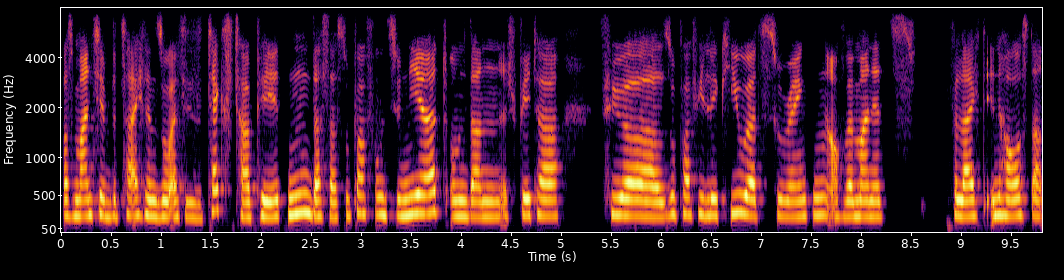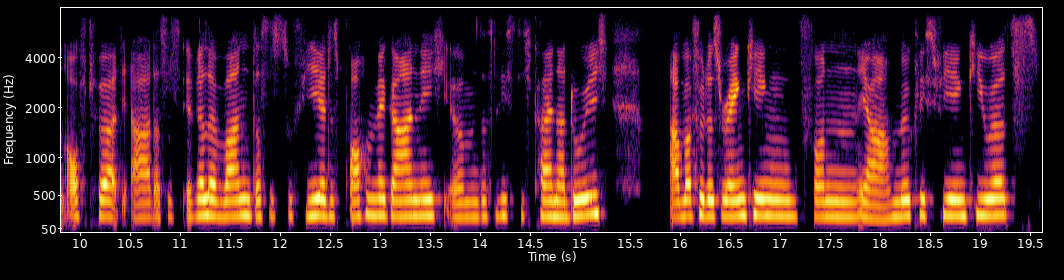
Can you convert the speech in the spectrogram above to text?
was manche bezeichnen so als diese Texttapeten, dass das super funktioniert, um dann später für super viele Keywords zu ranken, auch wenn man jetzt vielleicht in-house dann oft hört, ja, das ist irrelevant, das ist zu viel, das brauchen wir gar nicht, ähm, das liest sich keiner durch. Aber für das Ranking von ja, möglichst vielen Keywords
